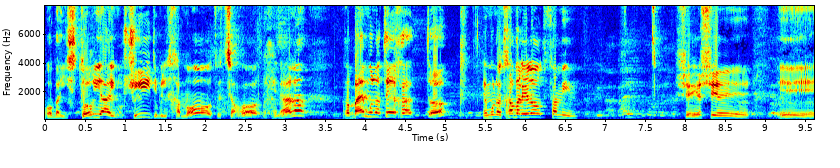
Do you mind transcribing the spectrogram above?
או בהיסטוריה האנושית, מלחמות וצרות וכן הלאה. רבה אמונתך, טוב, אמונתך בלילות לפעמים. שיש אה, אה,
